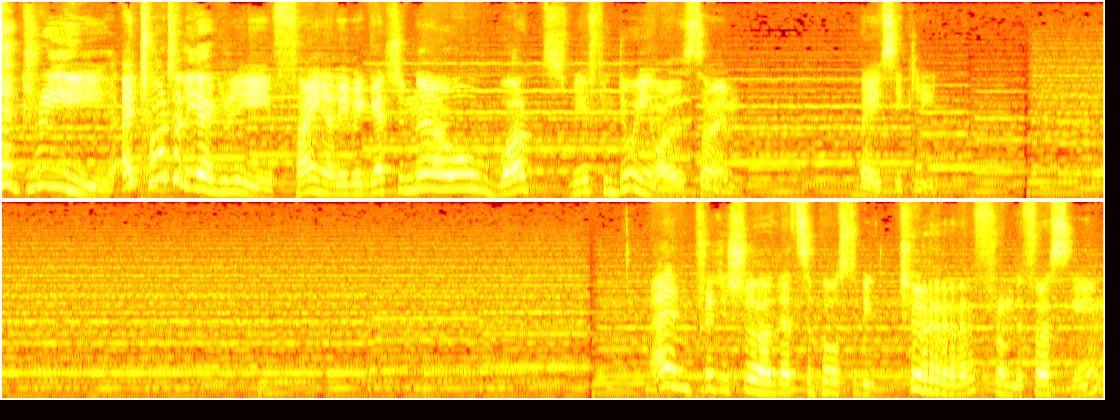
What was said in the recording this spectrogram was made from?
Agree! I totally agree! Finally we get to know what we've been doing all this time. Basically. I'm pretty sure that's supposed to be Tur from the first game.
